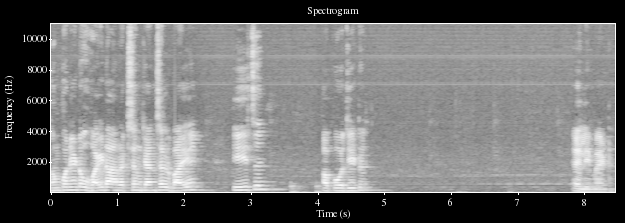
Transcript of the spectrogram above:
component of Y direction cancelled by is opposite element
